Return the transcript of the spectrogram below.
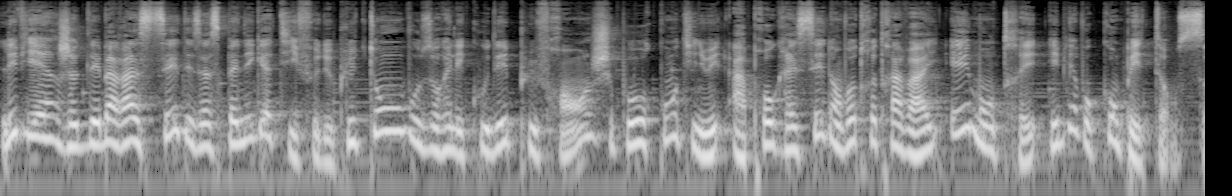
Les vierges, débarrassées des aspects négatifs de Pluton, vous aurez les coudées plus franches pour continuer à progresser dans votre travail et montrer eh bien, vos compétences.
